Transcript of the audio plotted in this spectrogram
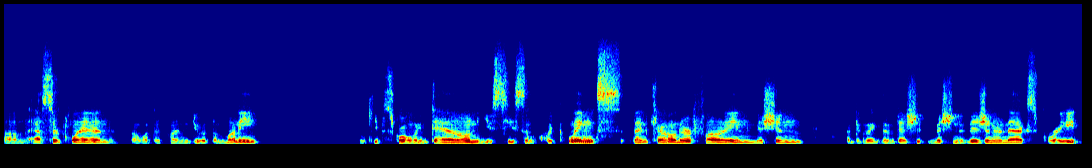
um, the ESSER plan, uh, what they're planning to do with the money. And keep scrolling down. You see some quick links, event calendar, fine, mission. I believe the mission and vision are next. Great,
